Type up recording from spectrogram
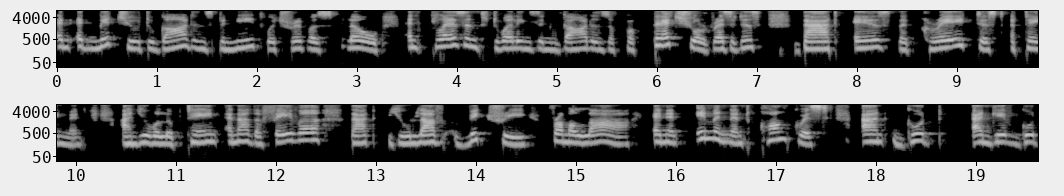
and admit you to gardens beneath which rivers flow and pleasant dwellings in gardens of perpetual residence. That is the greatest attainment. And you will obtain another favor that you love victory from Allah and an imminent conquest and good and give good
